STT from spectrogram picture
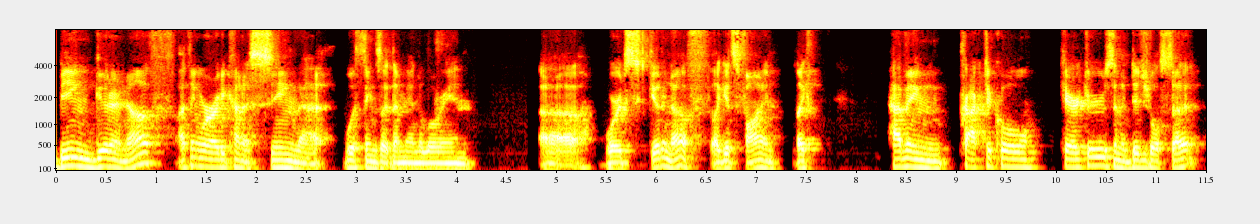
being good enough, I think we're already kind of seeing that with things like the Mandalorian, uh, where it's good enough, like it's fine. Like having practical characters in a digital set,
